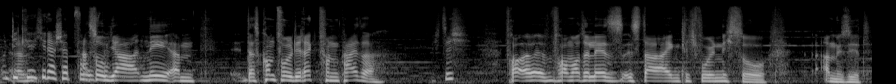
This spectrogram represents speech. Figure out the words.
Und die Ähm, Kirche der Schöpfung. Ach ist so, da. ja, nee, ähm, das kommt wohl direkt von Kaiser. Richtig? Frau, äh, Frau Morteles ist da eigentlich wohl nicht so amüsiert.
